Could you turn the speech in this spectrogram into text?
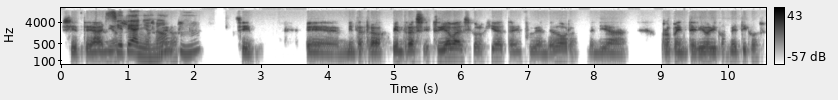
siete años. Siete años, ¿no? Sí. mientras, mientras estudiaba psicología también fui vendedor, vendía ropa interior y cosméticos.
